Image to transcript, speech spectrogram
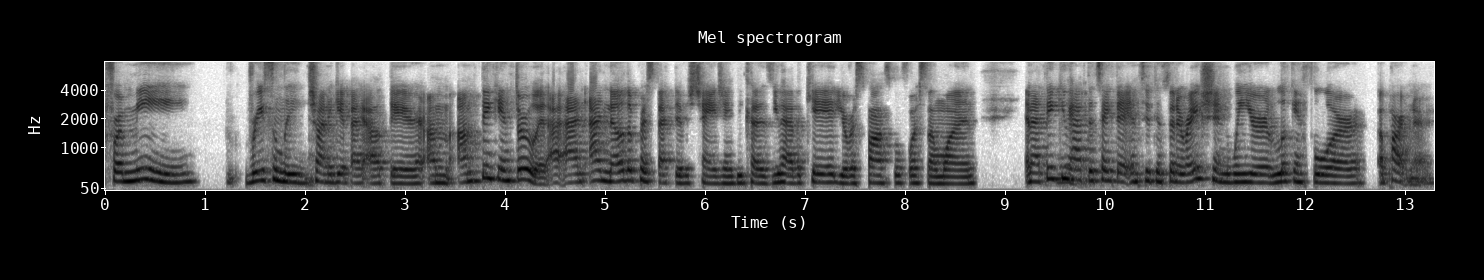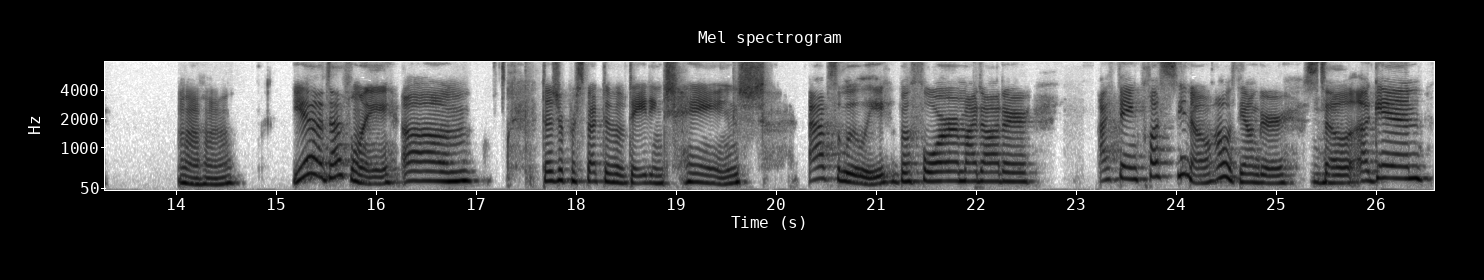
for me, recently trying to get back out there, I'm I'm thinking through it. I, I I know the perspective is changing because you have a kid, you're responsible for someone, and I think you have to take that into consideration when you're looking for a partner. hmm Yeah, definitely. Um, does your perspective of dating change? Absolutely. Before my daughter, I think, plus, you know, I was younger. So again,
